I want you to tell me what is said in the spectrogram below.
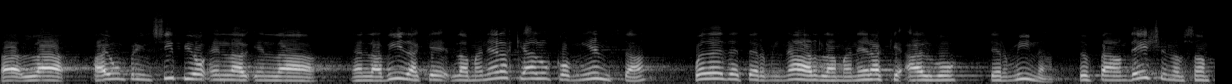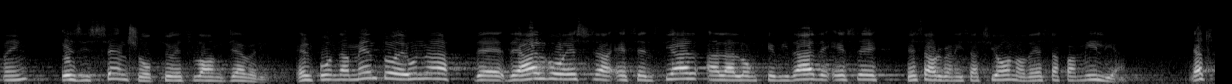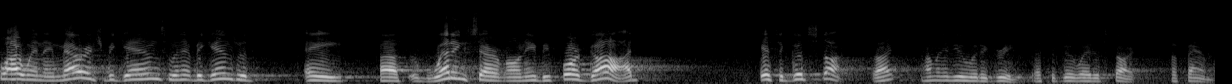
Uh, la, hay un principio en la, en, la, en la vida que la manera que algo comienza puede determinar la manera que algo termina. The foundation of something is essential to its longevity. El fundamento de, una, de, de algo es uh, esencial a la longevidad de, ese, de esa organización o de esa familia. That's why when a marriage begins, when it begins with a uh, wedding ceremony before God, it's a good start, right? How many of you would agree? That's a good way to start a family.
